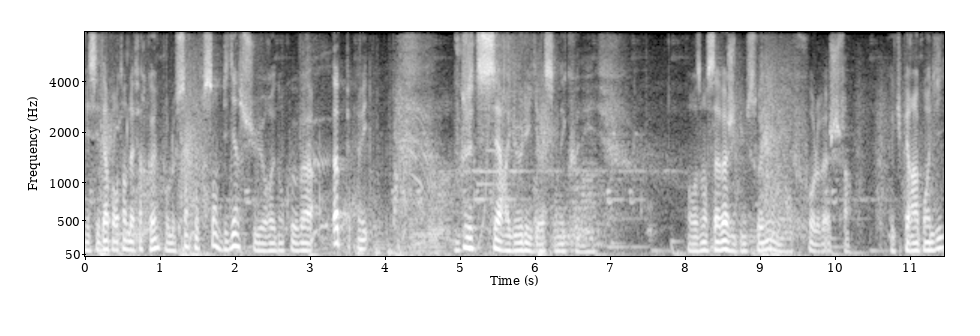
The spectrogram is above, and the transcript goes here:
Mais c'était important de la faire quand même pour le 100% bien sûr. Donc on va... Hop Mais... Vous êtes sérieux les gars, sans déconner. Heureusement ça va, j'ai pu me soigner, mais... Oh la vache, enfin... Récupérer un point de vie.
